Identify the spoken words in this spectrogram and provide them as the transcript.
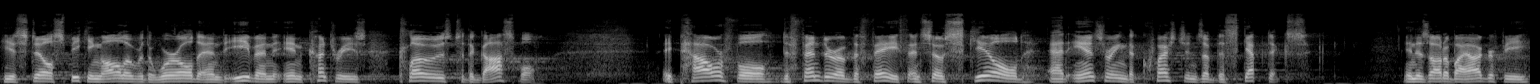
He is still speaking all over the world and even in countries closed to the gospel. a powerful defender of the faith and so skilled at answering the questions of the skeptics. In his autobiography,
